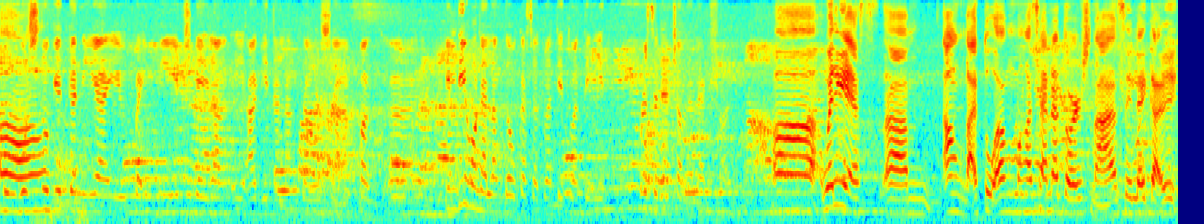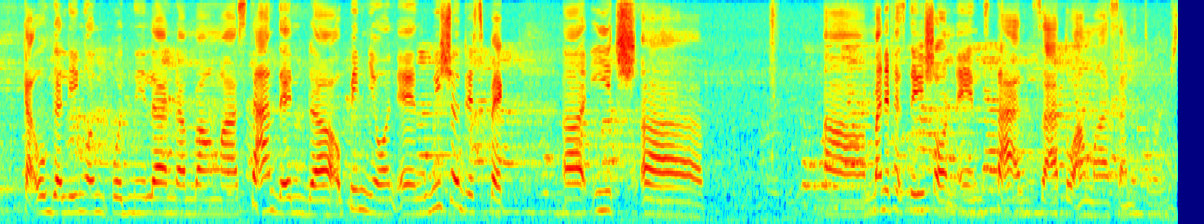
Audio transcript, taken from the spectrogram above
Ah. gusto gid kaniya ipa-impeach kailangan iagi na lang daw sa pag uh, pildiho na lang daw ka sa 2028 presidential election. Ah, well, yes. Um, ang ato ang mga senators na sila ka, kaugalingon pod nila na mga stand and uh, opinion and we should respect uh, each uh, uh, manifestation and stand sa ato ang mga senators.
